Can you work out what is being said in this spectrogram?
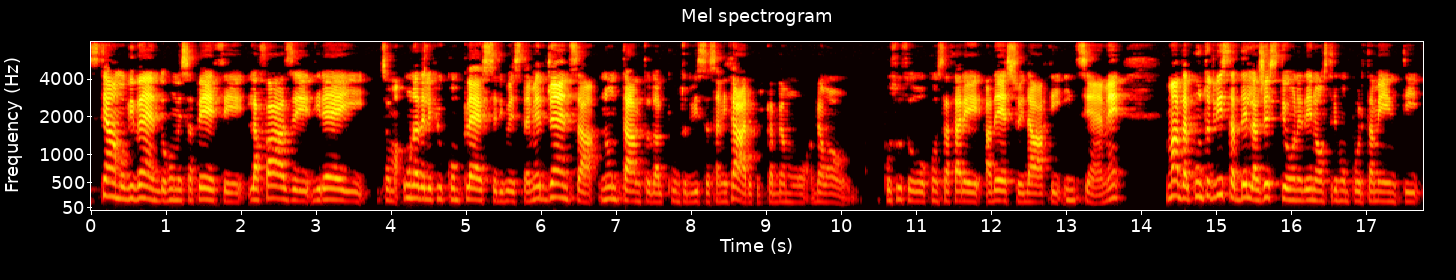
Stiamo vivendo, come sapete, la fase, direi, insomma, una delle più complesse di questa emergenza, non tanto dal punto di vista sanitario, perché abbiamo, abbiamo potuto constatare adesso i dati insieme, ma dal punto di vista della gestione dei nostri comportamenti,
